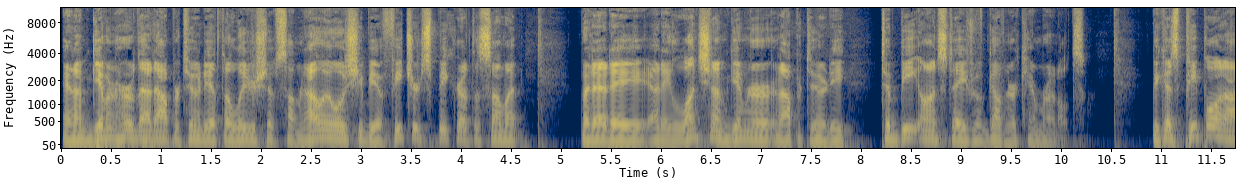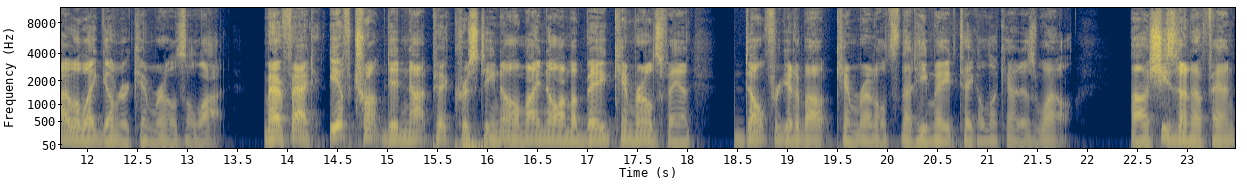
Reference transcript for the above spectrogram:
and I'm giving her that opportunity at the leadership summit. Not only will she be a featured speaker at the summit, but at a at a luncheon, I'm giving her an opportunity to be on stage with Governor Kim Reynolds, because people in Iowa like Governor Kim Reynolds a lot. Matter of fact, if Trump did not pick Kristi Noem, I know I'm a big Kim Reynolds fan. Don't forget about Kim Reynolds that he may take a look at as well. Uh, she's done a fan,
